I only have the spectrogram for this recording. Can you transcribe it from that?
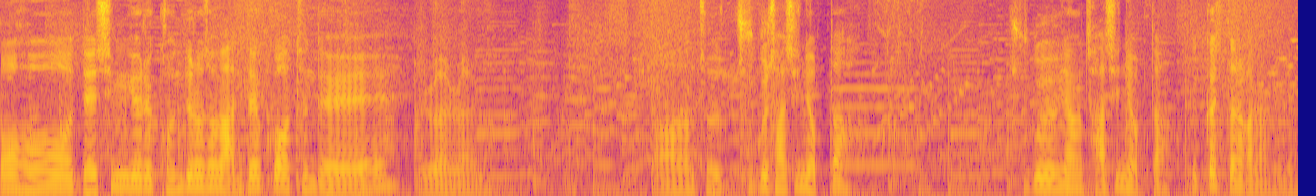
어허 내 심기를 건드려서는 안 될 것 같은데. 일로와 일로와 일로와. 아난 저 죽을 자신이 없다. 죽을 그냥 자신이 없다. 끝까지 따라가나 그냥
